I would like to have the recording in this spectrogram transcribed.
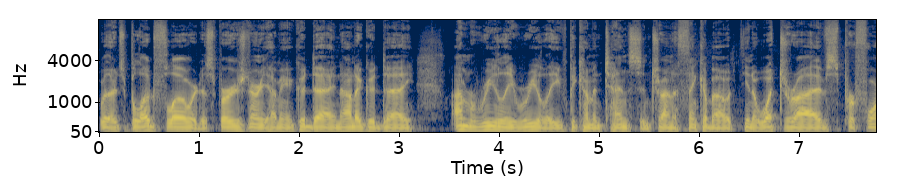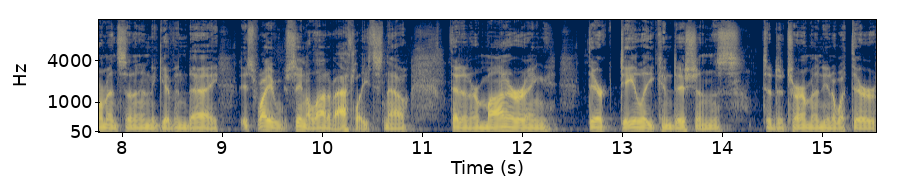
whether it's blood flow or dispersion or you're having a good day, not a good day. I'm really, really become intense in trying to think about, you know, what drives performance on any given day. It's why you're seeing a lot of athletes now that are monitoring their daily conditions to determine, you know, what their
